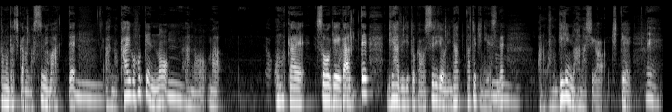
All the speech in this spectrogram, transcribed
友達からの勧めもあって、あの、介護保険の、あの、まあ、お迎え、送迎があって、リハビリとかをするようになった時にですね、あの、この議員の話が来て、ええ、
